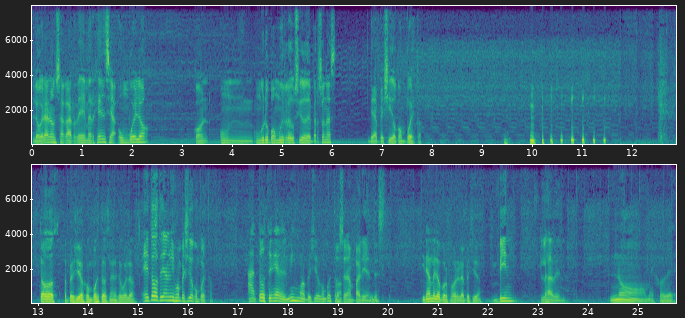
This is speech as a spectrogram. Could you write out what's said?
lograron sacar de emergencia un vuelo con un, un grupo muy reducido de personas de apellido compuesto. ¿Todos apellidos compuestos en ese vuelo? Eh, todos tenían el mismo apellido compuesto. Ah, todos tenían el mismo apellido compuesto. Todos eran parientes. Tirámelo por favor el apellido. Bin Laden. No, me joder.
